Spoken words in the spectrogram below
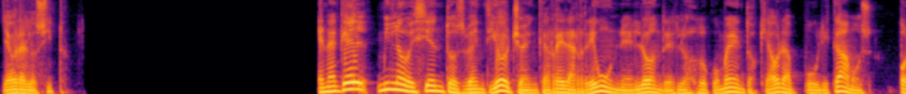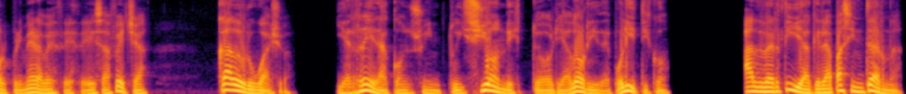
Y ahora lo cito. En aquel 1928 en que Herrera reúne en Londres los documentos que ahora publicamos por primera vez desde esa fecha, cada uruguayo, y Herrera con su intuición de historiador y de político, advertía que la paz interna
